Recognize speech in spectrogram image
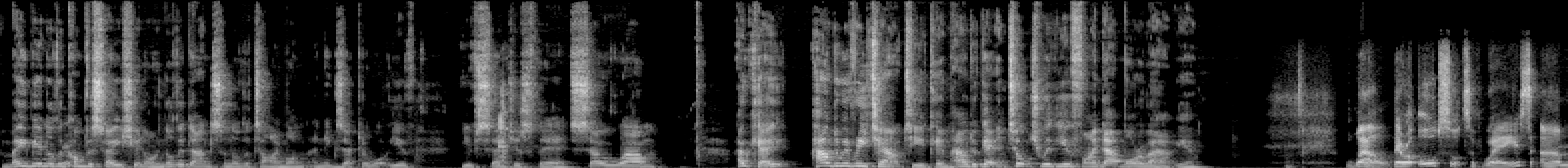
Maybe another mm-hmm. conversation or another dance another time on and exactly what you've you've said just there. So um, okay, how do we reach out to you, Kym? How do we get in touch with you, find out more about you? Well, there are all sorts of ways. Um,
